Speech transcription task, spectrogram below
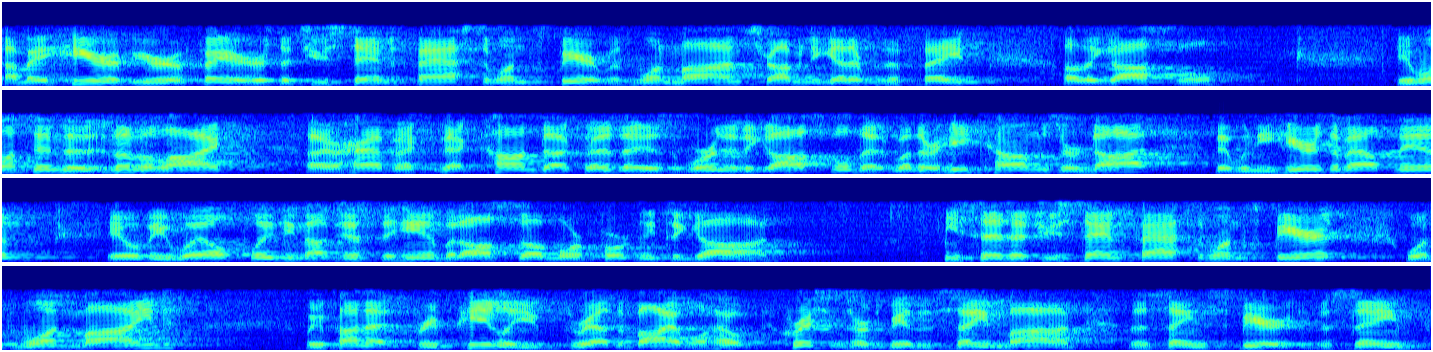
I may hear of your affairs, that you stand fast in one spirit, with one mind, striving together for the faith of the gospel. He wants them to live a life uh, or have a, that conduct that is worthy of the gospel, that whether he comes or not, that when he hears about them, it will be well pleasing not just to him, but also, more importantly, to God. He says that you stand fast in one spirit, with one mind, we find that repeatedly throughout the Bible how Christians are to be of the same mind, the same spirit, the same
